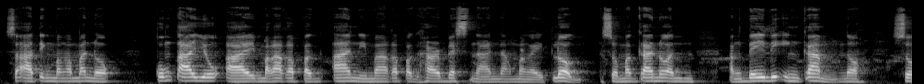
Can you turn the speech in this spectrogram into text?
sa ating mga manok kung tayo ay makakapag-ani, makakapag-harvest na ng mga itlog? So magkano ang, ang daily income, no? So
